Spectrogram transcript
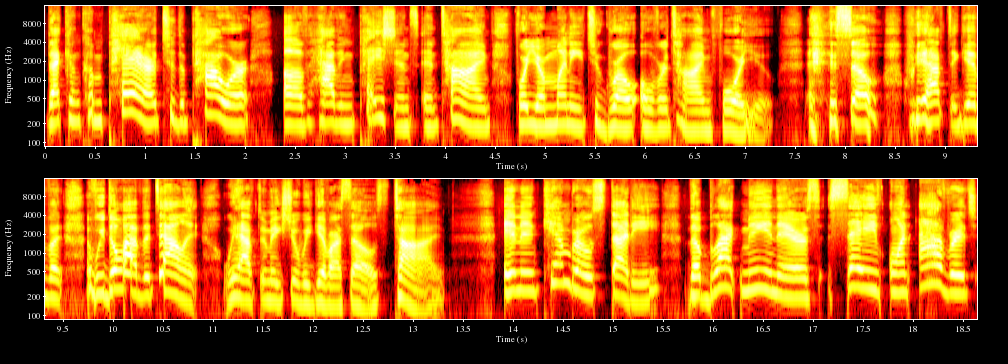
that can compare to the power of having patience and time for your money to grow over time for you. so we have to give it, if we don't have the talent, we have to make sure we give ourselves time. And in Kimbro's study, the black millionaires save on average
